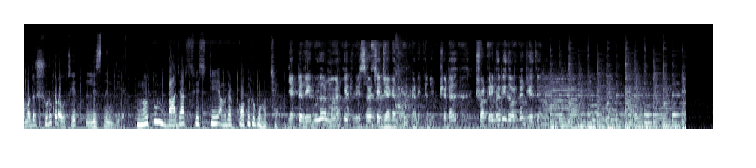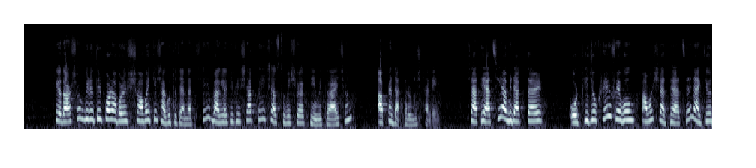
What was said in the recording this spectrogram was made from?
আমাদের শুরু করা উচিত লিসনিং দিয়ে। নতুন বাজার সৃষ্টি আমাদের কতটুকু হচ্ছে? যে একটা রেগুলার মার্কেট রিসার্চের জায়গা দরকার এখানে। সেটা সরকারিভাবেই দরকার যেহেতু প্রিয় দর্শক বিরতির পর আবার সবাইকে স্বাগত জানাচ্ছি। বাংলা টিভির সাপ্তাহিক স্বাস্থ্য বিষয়ক নিয়মিত আয়োজন। আপনার ডাক্তার অনুষ্ঠানে। সাথে আছি আমি ডাক্তার অর্থি জোখরেফ এবং আমার সাথে আছেন একজন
